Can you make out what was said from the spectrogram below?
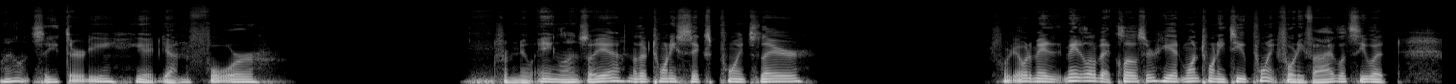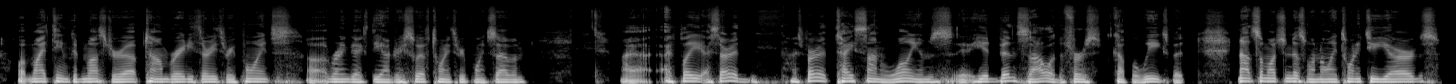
well, let's see, 30. He had gotten four from New England. So yeah, another 26 points there. 40 I would have made it made it a little bit closer. He had 122.45. Let's see what what my team could muster up. Tom Brady, 33 points. Uh, running backs D'Andre Swift, 23.7. I I play. I started. I started Ty'Son Williams. He had been solid the first couple weeks, but not so much in this one. Only 22 yards,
